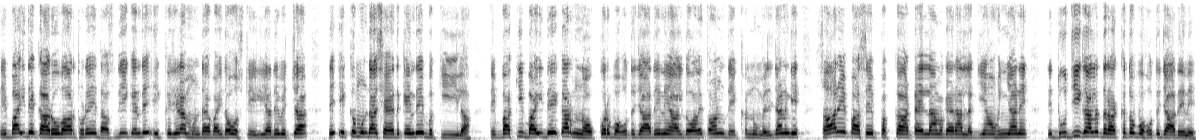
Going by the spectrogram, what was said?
ਤੇ ਬਾਈ ਦੇ ਕਾਰੋਬਾਰ ਥੋੜੇ ਦੱਸਦੀ, ਕਹਿੰਦੇ ਇੱਕ ਜਿਹੜਾ ਮੁੰਡਾ ਬਾਈ ਦਾ ਉਹ ਆਸਟ੍ਰੇਲੀਆ ਦੇ ਵਿੱਚ ਆ ਤੇ ਇੱਕ ਮੁੰਡਾ ਸ਼ਾਇਦ ਕਹਿੰਦੇ ਵਕੀਲ ਆ। ਤੇ ਬਾਕੀ ਬਾਈ ਦੇ ਘਰ ਨੌਕਰ ਬਹੁਤ ਜ਼ਿਆਦੇ ਨੇ, ਆਲੇ ਦੁਆਲੇ ਤੁਹਾਨੂੰ ਦੇਖਣ ਨੂੰ ਮਿਲ ਜਾਣਗੇ। ਸਾਰੇ ਪਾਸੇ ਪੱਕਾ ਟੈਲਾਂ ਵਗੈਰਾ ਲੱਗੀਆਂ ਹੋਈਆਂ ਨੇ ਤੇ ਦੂਜੀ ਗੱਲ ਦਰਖਤ ਬਹੁਤ ਜ਼ਿਆਦੇ ਨੇ।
